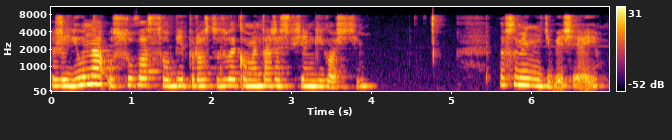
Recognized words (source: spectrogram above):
Że Juna usuwa sobie po prostu złe komentarze z księgi gości. No w sumie nie dziwię się jej. Mm,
